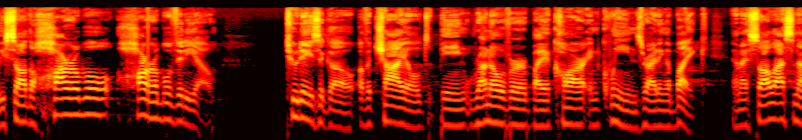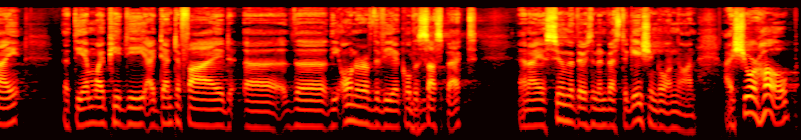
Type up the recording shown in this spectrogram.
We saw the horrible, horrible video two days ago of a child being run over by a car in Queens riding a bike. And I saw last night that the NYPD identified uh, the, the owner of the vehicle, the suspect, and I assume that there's an investigation going on. I sure hope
